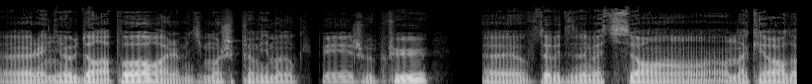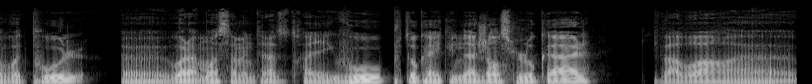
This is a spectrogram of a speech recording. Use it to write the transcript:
Euh, elle a un immeuble de rapport. Elle me dit, moi, j'ai plus envie de m'en occuper, je veux plus. Euh, vous avez des investisseurs en, en acquéreur dans votre pool. Euh, voilà, moi, ça m'intéresse de travailler avec vous plutôt qu'avec une agence locale qui va avoir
